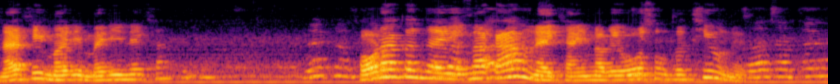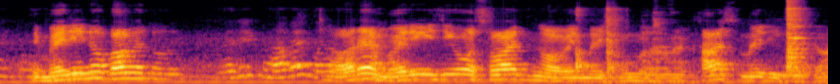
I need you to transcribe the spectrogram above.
નાખી મરી મરી નાખ્યા? થોડાક જ નાખ્યા. એમાં કામ નાખ્યા. એમાં કઈ ઓછું તો થયું ને. તે મરી ન ભાવે તો. અરે મરી જેવો સ્વાદ ન આવે એમાં. શું ખાસ મરી હોય તો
